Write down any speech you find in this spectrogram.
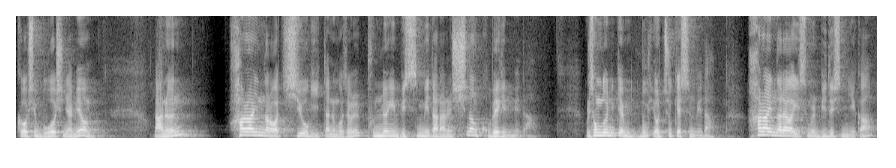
그것이 무엇이냐면 나는 하나님 나라와 지옥이 있다는 것을 분명히 믿습니다라는 신앙 고백입니다. 우리 성도님께 여쭙겠습니다. 하나님 나라가 있음을 믿으십니까?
